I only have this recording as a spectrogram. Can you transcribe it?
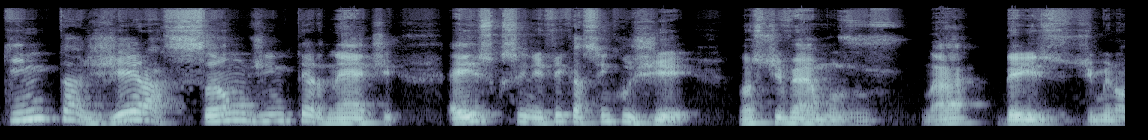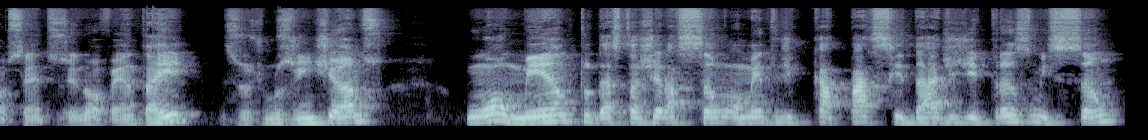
quinta geração de internet. É isso que significa 5G. Nós tivemos, né, desde 1990 aí, nesses últimos 20 anos, um aumento desta geração, um aumento de capacidade de transmissão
